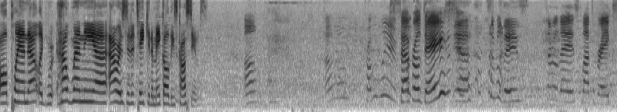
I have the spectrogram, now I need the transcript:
all planned out? Like, wh- how many uh, hours did it take you to make all these costumes? Um, I don't probably about- Several days? Yeah, several days. Several days, lots of breaks.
